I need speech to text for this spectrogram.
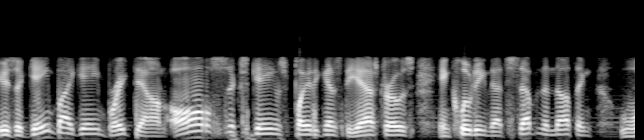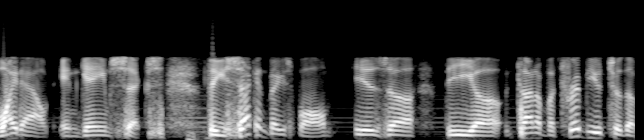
is a game by game breakdown. All six games played against the Astros, including that seven to nothing whiteout in Game Six. The second baseball is uh, the uh, kind of a tribute to the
